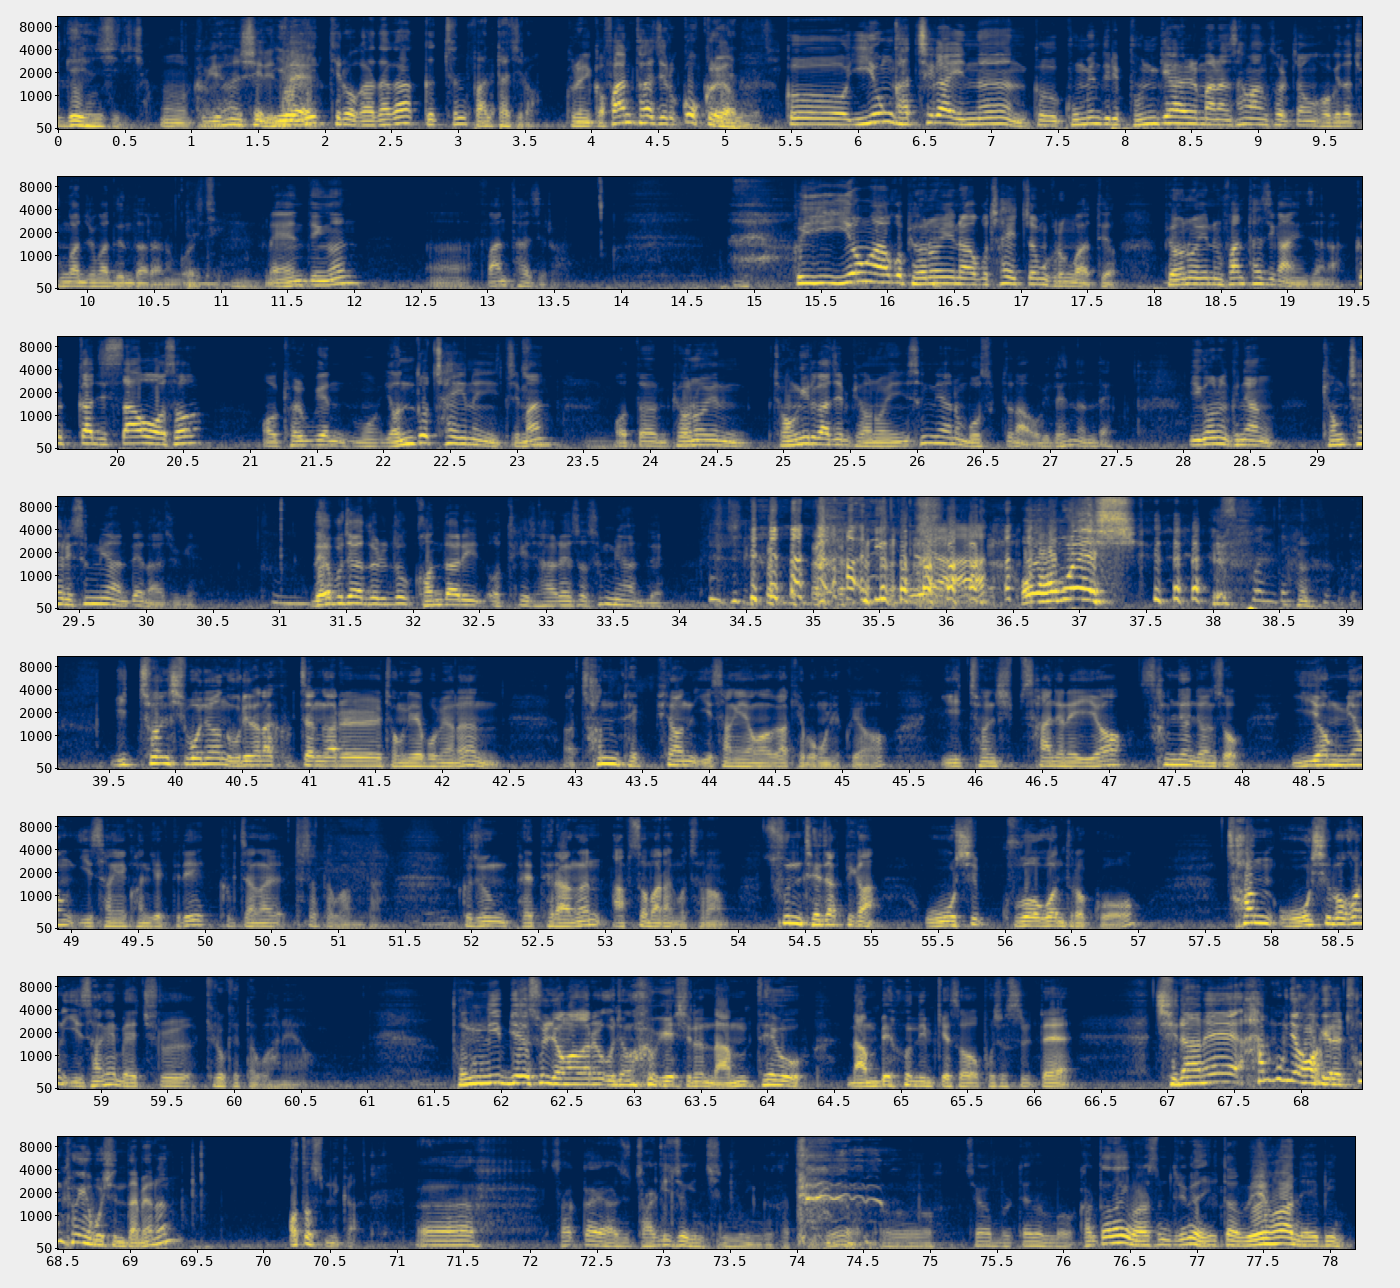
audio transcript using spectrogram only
그게 현실이죠. 어 그게 현실인데 리얼리티로 가다가 끝은 판타지로. 그러니까 판타지로 꼭 그래요. 그 이용 가치가 있는 그 국민들이 분개할 만한 상황 설정을 거기다 중간 중간 넣는다라는 거지. 그래 엔딩은 어, 판타지로. 그이 영화하고 변호인하고 차이점은 그런 것 같아요. 변호인은 판타지가 아니잖아. 끝까지 싸워서 어, 결국엔 뭐 연도 차이는 있지만 어떤 변호인 정의를 가진 변호인이 승리하는 모습도 나오기도 했는데 이거는 그냥 경찰이 승리한대 나중에 내부자들도 건달이 어떻게 잘해서 승리한대. 아니 뭐야? 어 허무해 씨. 스폰데. 2015년 우리나라 극장가를 정리해 보면은 1,100편 이상의 영화가 개봉을 했고요. 2014년에 이어 3년 연속 2억 명 이상의 관객들이 극장을 찾았다고 합니다. 그중 베테랑은 앞서 말한 것처럼 순 제작비가 59억 원 들었고 1,050억 원 이상의 매출을 기록했다고 하네요. 독립예술영화관을 운영하고 계시는 남태우 남배우님께서 보셨을 때 지난해 한국영화계를 총평해 보신다면은 어떻습니까? 아, 작가의 아주 자기적인 질문인 것 같은데요. 어, 제가 볼 때는 뭐 간단하게 말씀드리면 일단 외화 내빈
